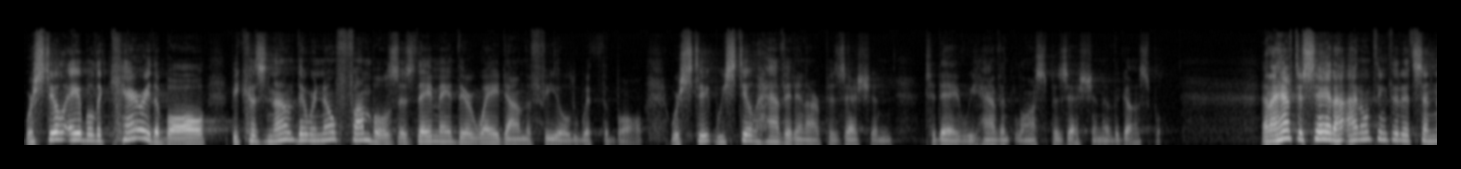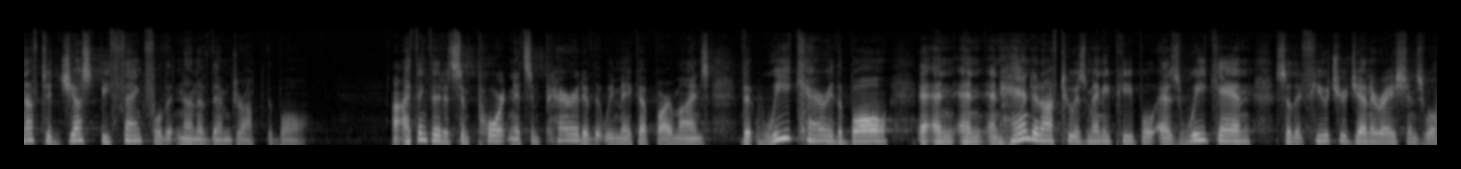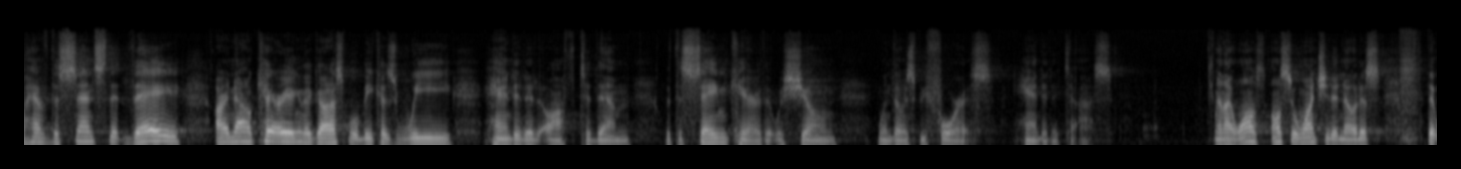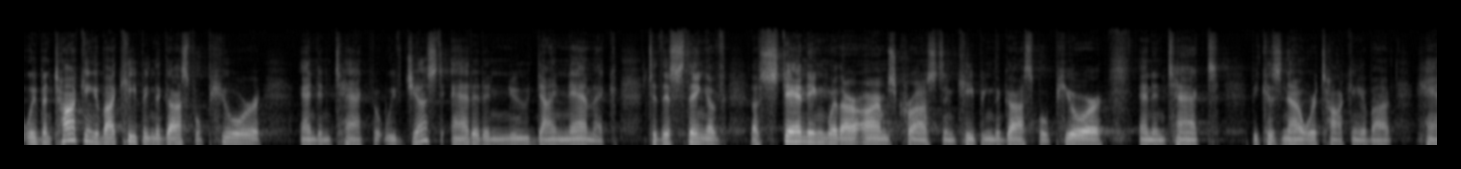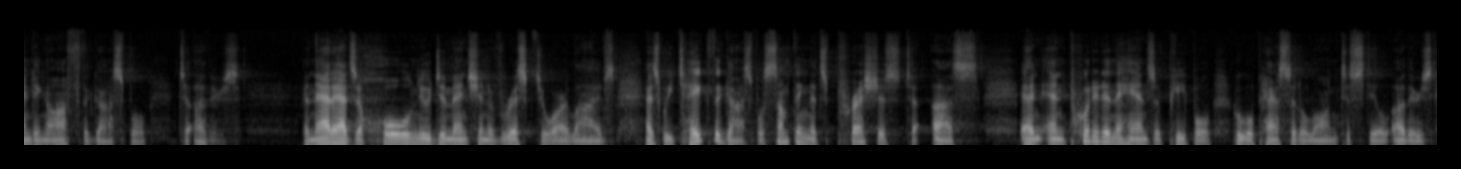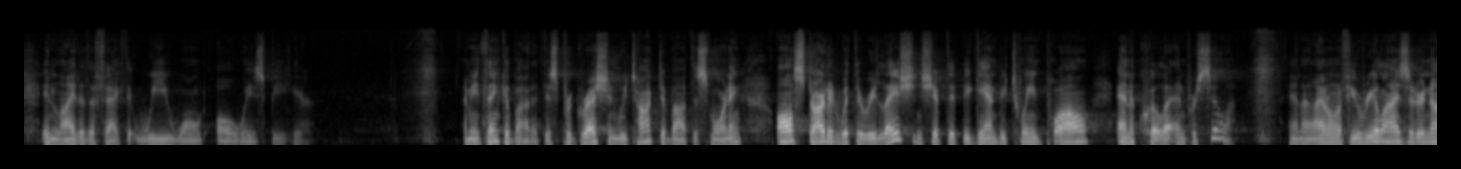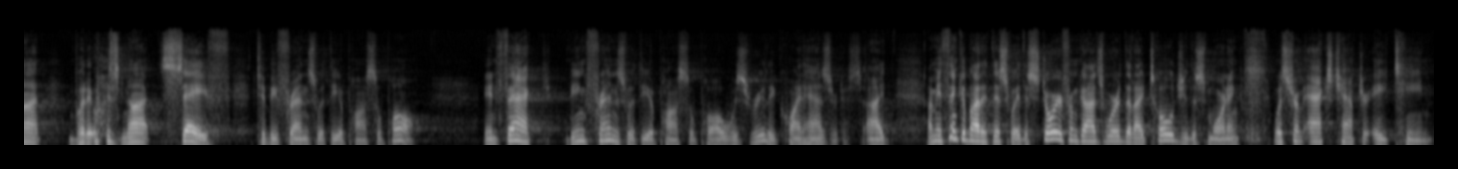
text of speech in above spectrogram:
We're still able to carry the ball because no, there were no fumbles as they made their way down the field with the ball. We're sti- we still have it in our possession today. We haven't lost possession of the gospel. And I have to say it, I don't think that it's enough to just be thankful that none of them dropped the ball. I think that it's important, it's imperative that we make up our minds that we carry the ball and, and, and hand it off to as many people as we can so that future generations will have the sense that they are now carrying the gospel because we handed it off to them with the same care that was shown when those before us handed it to us. And I also want you to notice that we've been talking about keeping the gospel pure and intact, but we've just added a new dynamic to this thing of, of standing with our arms crossed and keeping the gospel pure and intact, because now we're talking about handing off the gospel to others. And that adds a whole new dimension of risk to our lives as we take the gospel, something that's precious to us, and, and put it in the hands of people who will pass it along to still others in light of the fact that we won't always be here. I mean, think about it. This progression we talked about this morning all started with the relationship that began between Paul and Aquila and Priscilla. And I don't know if you realize it or not, but it was not safe to be friends with the Apostle Paul. In fact, being friends with the Apostle Paul was really quite hazardous. I, I mean, think about it this way the story from God's Word that I told you this morning was from Acts chapter 18.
